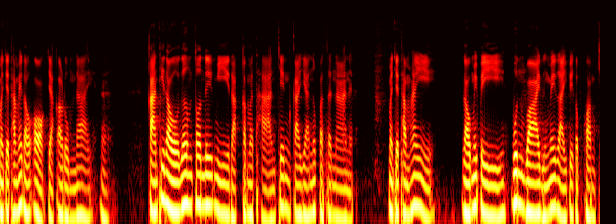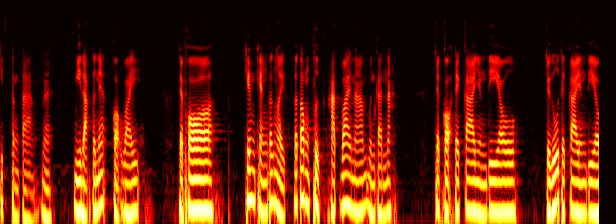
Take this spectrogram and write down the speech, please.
มันจะทำให้เราออกจากอารมณ์ได้นะการที่เราเริ่มต้นได้มีหลักกรรมฐาน เช่น กายานุปัสสนาเนี่ยมันจะทำให้เราไม่ไปวุ่นวายหรือไม่ไหลไปกับความคิดต่างๆนะมีหลักตัวเนี้ยเกาะไว้ แต่พอเข้มแข็งสักหน่อยก็ต้องฝึกหัดว่ายน้ำเหมือนกันนะจะเกาะแต่กายอย่างเดียว จะรู้แต่กายอย่างเดียว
